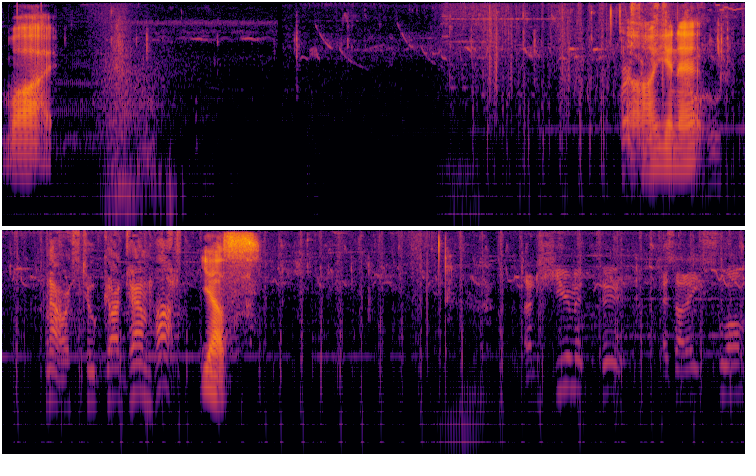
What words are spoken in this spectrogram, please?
Vay. Aa yine yaz. And humid too. It's a right swamp,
